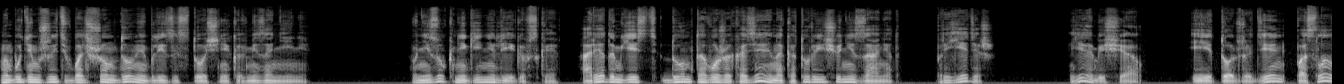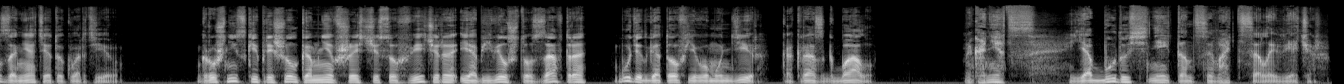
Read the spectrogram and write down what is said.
Мы будем жить в большом доме близ источника в мезонине. Внизу княгиня Лиговская, а рядом есть дом того же хозяина, который еще не занят. Приедешь? Я обещал. И тот же день послал занять эту квартиру. Грушницкий пришел ко мне в шесть часов вечера и объявил, что завтра будет готов его мундир, как раз к балу. Наконец, я буду с ней танцевать целый вечер.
